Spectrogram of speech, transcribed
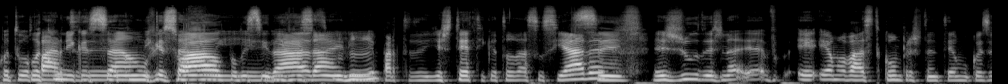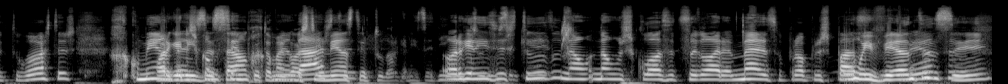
com a tua Pela parte comunicação de visual, e- publicidade, e design uhum. e a parte de, e a estética toda associada. Sim. Ajudas, na- é, é uma base de compras, portanto é uma coisa que tu gostas. Recomendas, Organização, que eu também gosto imenso, ter tudo organizadinho. Organizas tudo, tudo, não, não os closets agora, mas o próprio espaço. Um de evento, sim.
